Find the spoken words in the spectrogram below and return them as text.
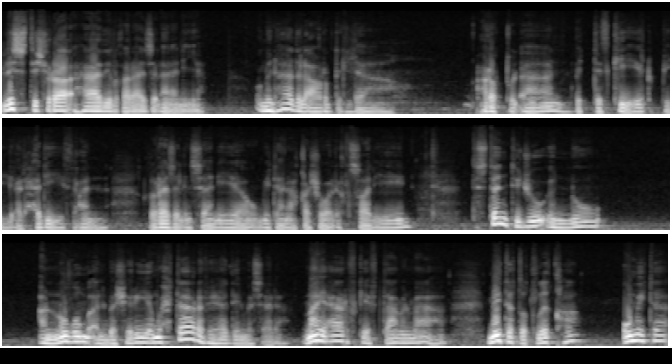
لاستشراء هذه الغرائز الأنانية. ومن هذا العرض اللي عرضته الآن بالتذكير بالحديث عن الغرائز الإنسانية ومتى ناقشوها الاقتصاديين تستنتجوا أنه النظم البشرية محتارة في هذه المسألة. ما يعرف كيف تتعامل معها متى تطلقها ومتى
